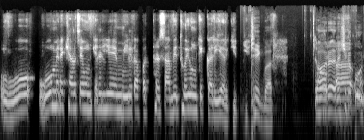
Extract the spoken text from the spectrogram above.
वो वो मेरे ख्याल से उनके लिए मील का पत्थर साबित हुई उनके करियर के लिए। ठीक बात। तो और ऋषि कपूर?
